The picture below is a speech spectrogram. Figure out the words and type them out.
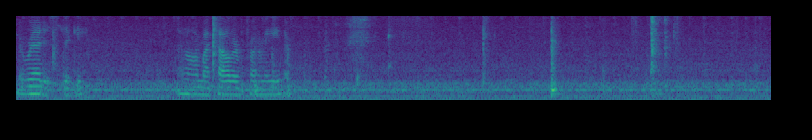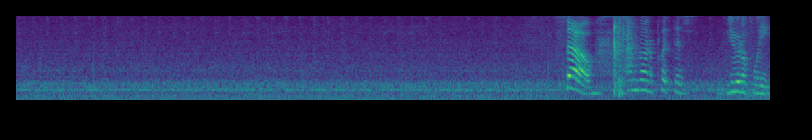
The red is sticky. I don't have my powder in front of me either. So, I'm going to put this beautifully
